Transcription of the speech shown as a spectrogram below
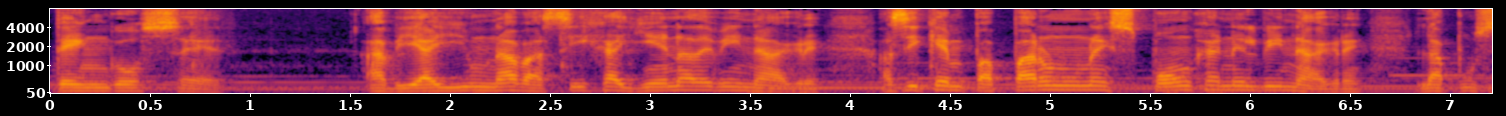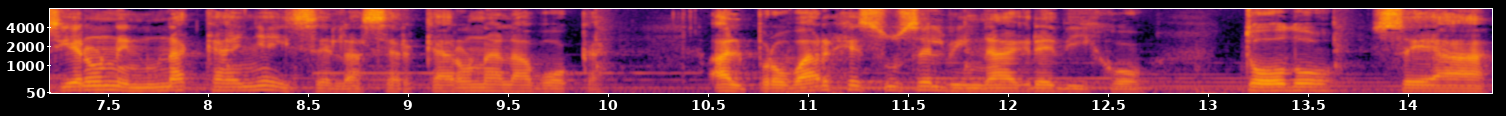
tengo sed. Había ahí una vasija llena de vinagre, así que empaparon una esponja en el vinagre, la pusieron en una caña y se la acercaron a la boca. Al probar Jesús el vinagre dijo, todo se ha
